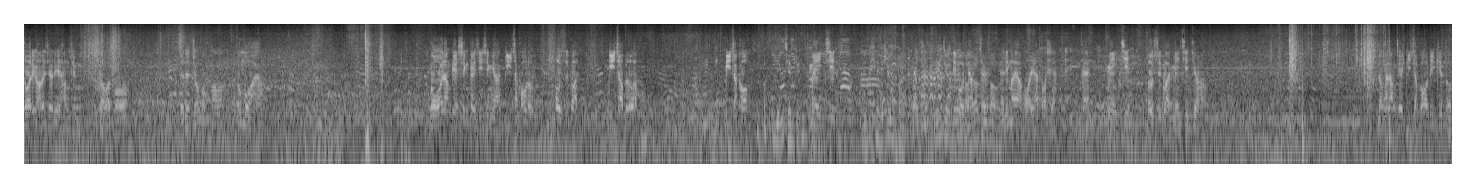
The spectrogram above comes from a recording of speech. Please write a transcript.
大哥你敢有要吃？你的行情够我多，食只小狂包啊，拢无爱啊。五个人加先价钱先赢二十块咯，二十块，二十咯啊，二十块。零钱军，美金。零钱军团，零钱军团要出动了你。莫要花遐大声，哎，美金。二十块美金就好。两个人加二十块美金咯，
